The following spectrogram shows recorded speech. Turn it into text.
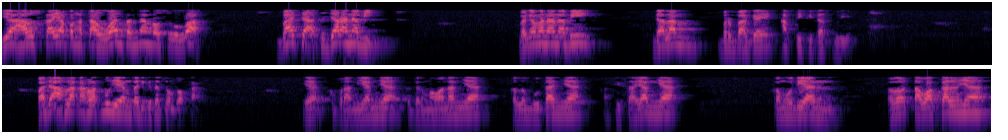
dia harus kaya pengetahuan tentang Rasulullah. Baca sejarah Nabi. Bagaimana Nabi dalam berbagai aktivitas beliau. Pada akhlak-akhlak mulia yang tadi kita contohkan. Ya, keberaniannya, kedermawanannya, kelembutannya, kasih sayangnya, kemudian tawakalnya,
